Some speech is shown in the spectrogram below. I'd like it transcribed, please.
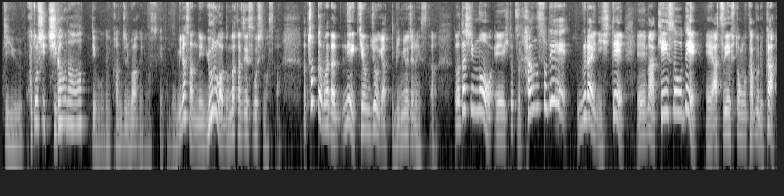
ていう、今年違うなーっていうのをね、感じるわけなんですけども、皆さんね、夜はどんな感じで過ごしてますか、まあ、ちょっとまだね、気温上下あって微妙じゃないですか。私も、えー、一つ半袖ぐらいにして、えー、まあ、軽装で、えー、厚い布団をかぶるか、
